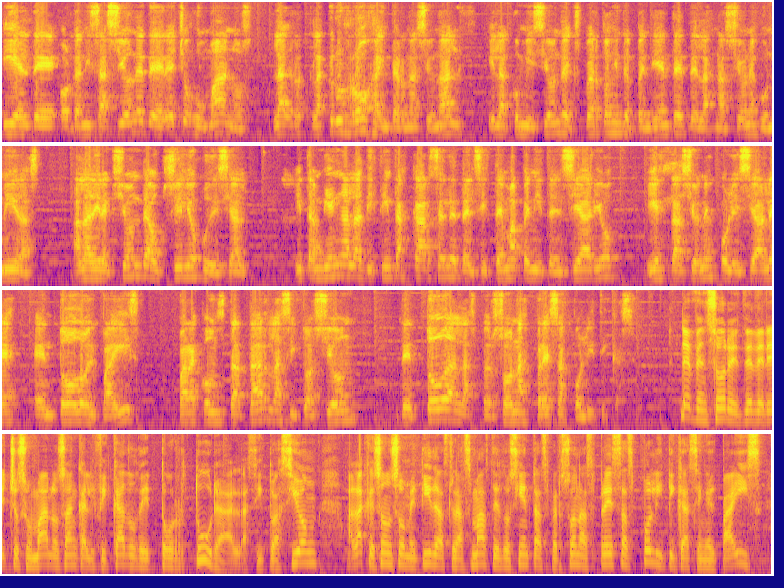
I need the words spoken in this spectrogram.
y el de organizaciones de derechos humanos, la, Cruz Roja Internacional y la Comisión de Expertos Independientes de las Naciones Unidas, a la Dirección de Auxilio Judicial y también a las distintas cárceles del sistema penitenciario y estaciones policiales en todo el país para constatar la situación de todas las personas presas políticas. Defensores de derechos humanos han calificado de tortura la situación a la que son sometidas las más de 200 personas presas políticas en el país,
